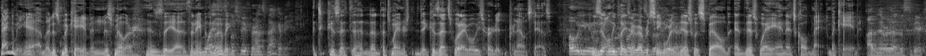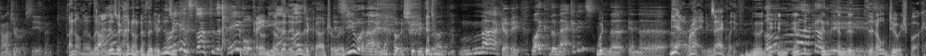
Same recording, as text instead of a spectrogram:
Maccabee, yeah, but it's McCabe and Miss Miller is the uh, is the name Why of the movie. supposed to be pronounced Maccabee? Because that, that, that's my understanding. Because that's what I've always heard it pronounced as. Oh, you mean this is the only place I've ever seen where this was spelled uh, this way, and it's called Ma- McCabe. I've never done this to be a controversy, even. I don't know that it is. A, I don't know that it is. A, bringing stuff to the table, baby. I don't know I that it is a controversy. As you and I know, it should be pronounced Maccabee, like the Maccabees in the in the yeah, uh, right, exactly. The, The in, in, the, in, in the, that old Jewish book.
